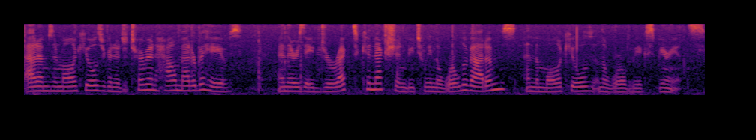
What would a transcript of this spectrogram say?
Atoms and molecules are going to determine how matter behaves, and there is a direct connection between the world of atoms and the molecules in the world we experience,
